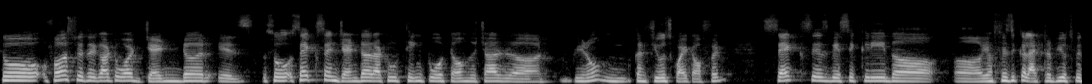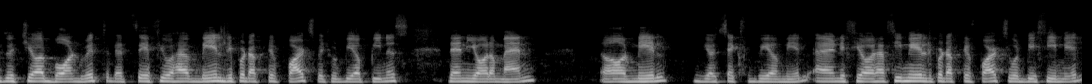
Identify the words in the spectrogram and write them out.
So first, with regard to what gender is, so sex and gender are two things, two terms which are uh, you know confused quite often. Sex is basically the uh, your physical attributes with which you are born with. Let's say if you have male reproductive parts, which would be a penis, then you're a man uh, or male. Your sex would be a male, and if you have female reproductive parts, you would be female.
